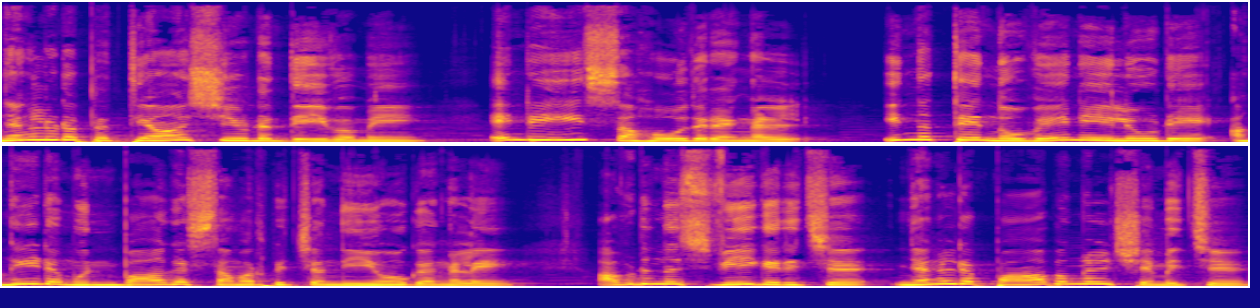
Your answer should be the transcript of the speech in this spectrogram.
ഞങ്ങളുടെ പ്രത്യാശയുടെ ദൈവമേ എന്റെ ഈ സഹോദരങ്ങൾ ഇന്നത്തെ നൊവേനയിലൂടെ അങ്ങയുടെ മുൻപാകെ സമർപ്പിച്ച നിയോഗങ്ങളെ അവിടുന്ന് സ്വീകരിച്ച് ഞങ്ങളുടെ പാപങ്ങൾ ക്ഷമിച്ച്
